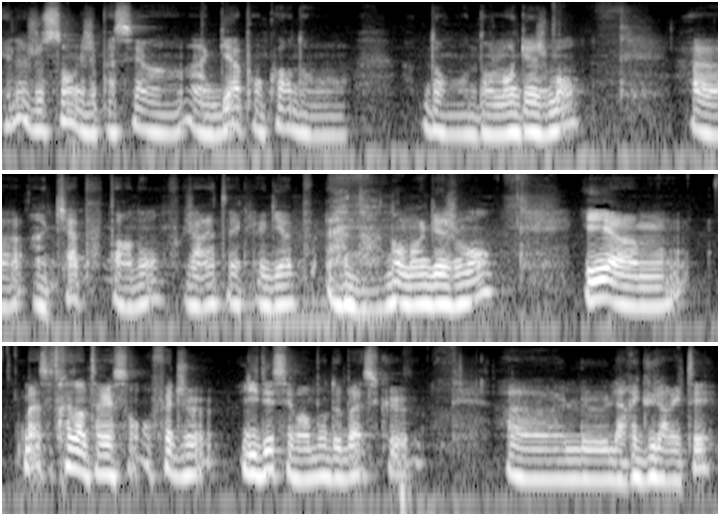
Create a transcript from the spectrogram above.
et, là, je sens que j'ai passé un, gap encore dans, dans, l'engagement. Euh, un cap, pardon, faut que j'arrête avec le gap dans, l'engagement. Et bah, c'est très intéressant. En fait, l'idée, c'est vraiment de base que la régularité,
